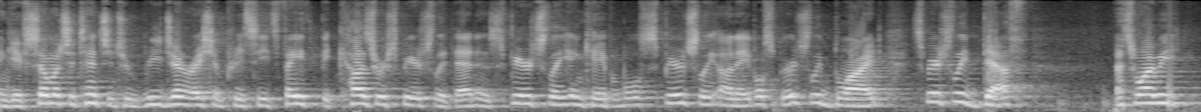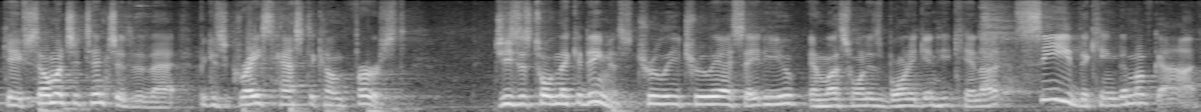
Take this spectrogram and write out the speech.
and gave so much attention to regeneration precedes faith because we're spiritually dead and spiritually incapable, spiritually unable, spiritually blind, spiritually deaf. That's why we gave so much attention to that because grace has to come first. Jesus told Nicodemus, Truly, truly, I say to you, unless one is born again, he cannot see the kingdom of God.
